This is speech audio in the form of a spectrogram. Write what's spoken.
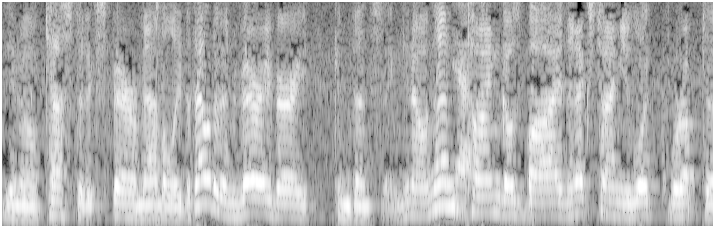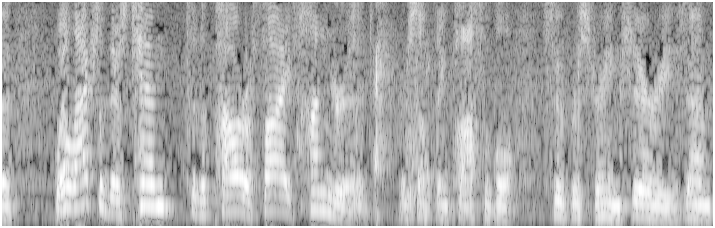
you know, test it experimentally. But that would have been very, very convincing, you know. And then Yes. time goes by. and The next time you look, we're up to well, actually, there's 10 to the power of 500 or something possible superstring theories, and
